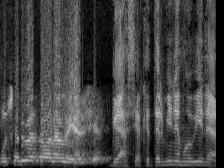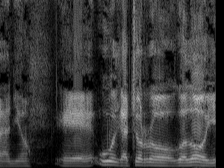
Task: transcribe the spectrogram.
Un saludo a toda la audiencia. Gracias, que termine muy bien el año. Eh, Hugo el Cachorro Godoy.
